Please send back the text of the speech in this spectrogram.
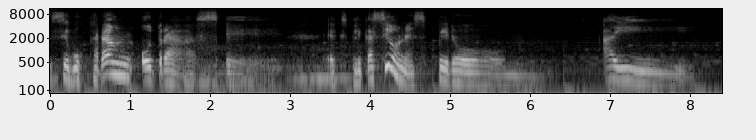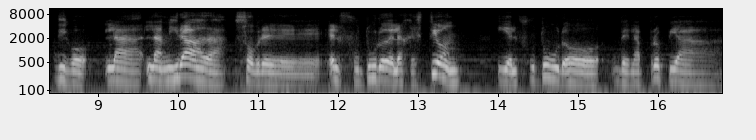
Se buscarán otras explicaciones, pero hay, digo, la, mirada sobre el futuro de la gestión y el futuro de la propia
